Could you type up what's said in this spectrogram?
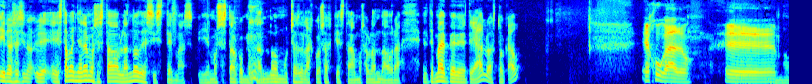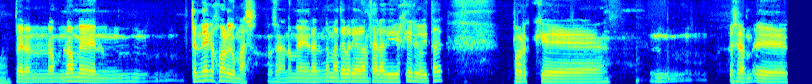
Y no sé si eh, esta mañana hemos estado hablando de sistemas y hemos estado comentando muchas de las cosas que estábamos hablando ahora. ¿El tema de PBTA lo has tocado? He jugado, eh, pero no, me... Tendría que jugar algo más. O sea, no me, no me atrevería a lanzar a dirigirlo y tal, porque... Mm, o sea, eh,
